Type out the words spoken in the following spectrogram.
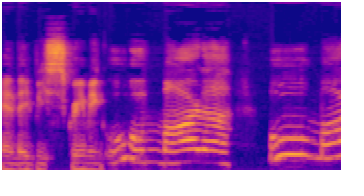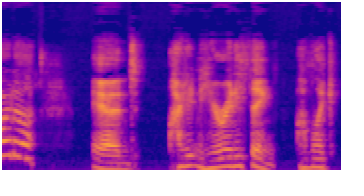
and they'd be screaming, "Ooh, Marta! Ooh, Marta!" And I didn't hear anything. I'm like,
